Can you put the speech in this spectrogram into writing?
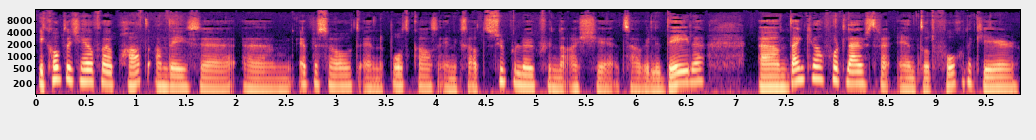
Ik hoop dat je heel veel hebt gehad aan deze um, episode en de podcast. En ik zou het super leuk vinden als je het zou willen delen. Um, dankjewel voor het luisteren en tot de volgende keer.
